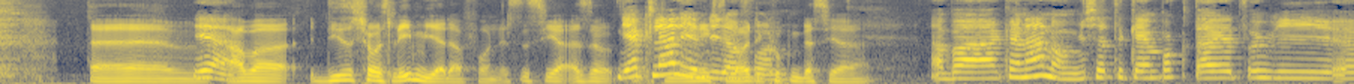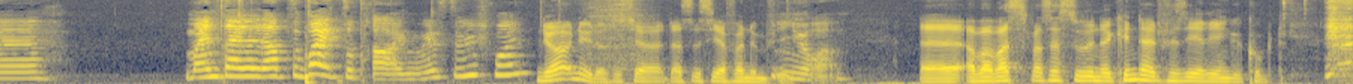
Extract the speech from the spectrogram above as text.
ähm, yeah. Aber diese Shows leben ja davon. Es ist ja, also. Ja, klar die leben die davon. Leute gucken das ja. Aber keine Ahnung, ich hatte keinen Bock, da jetzt irgendwie äh, meinen Teil dazu beizutragen. Weißt du, wie ich meine? Ja, nee, das ist ja, das ist ja vernünftig. Ja. Äh, aber was, was hast du in der Kindheit für Serien geguckt?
